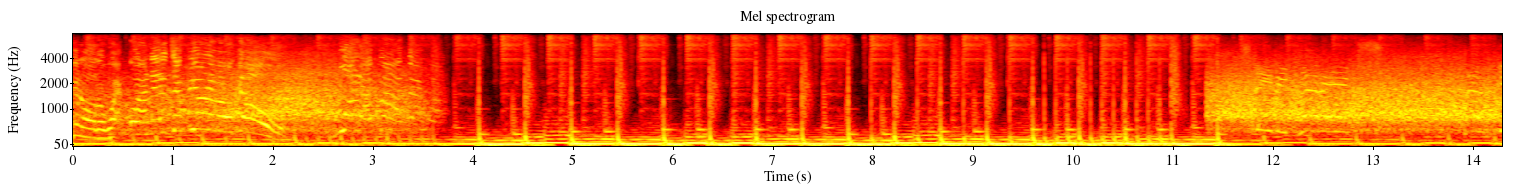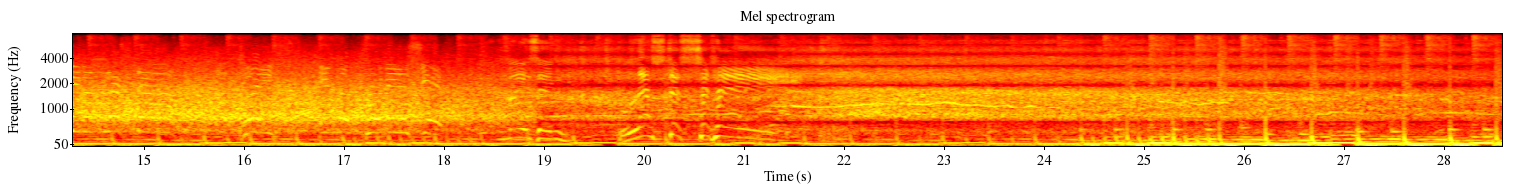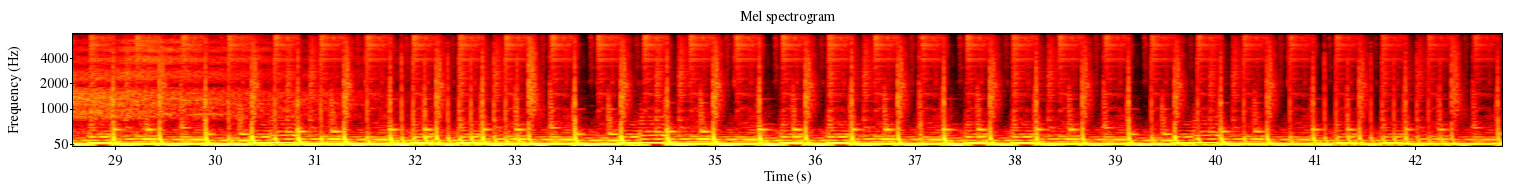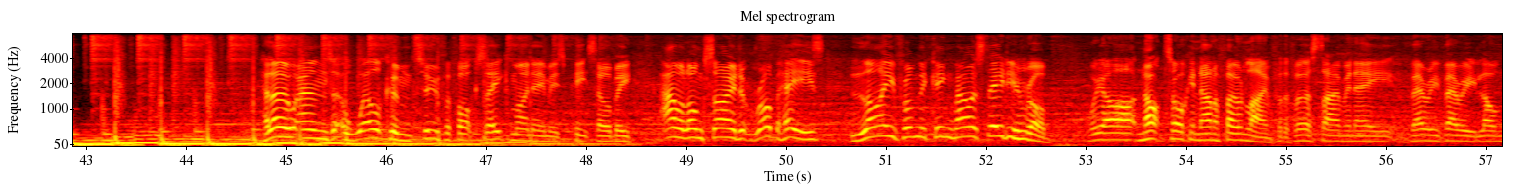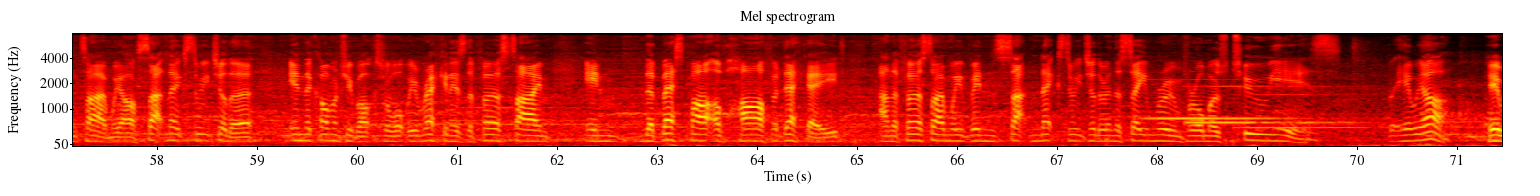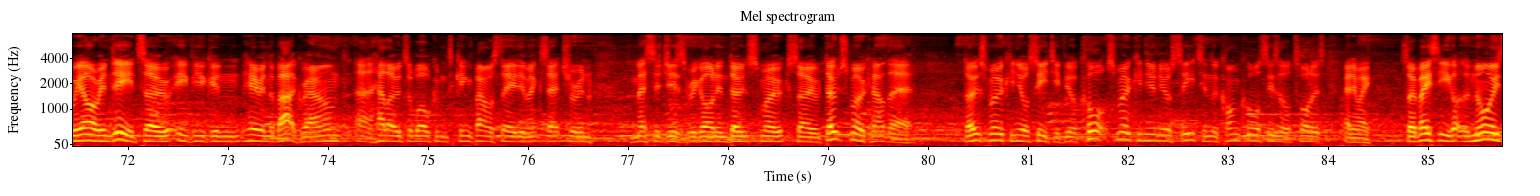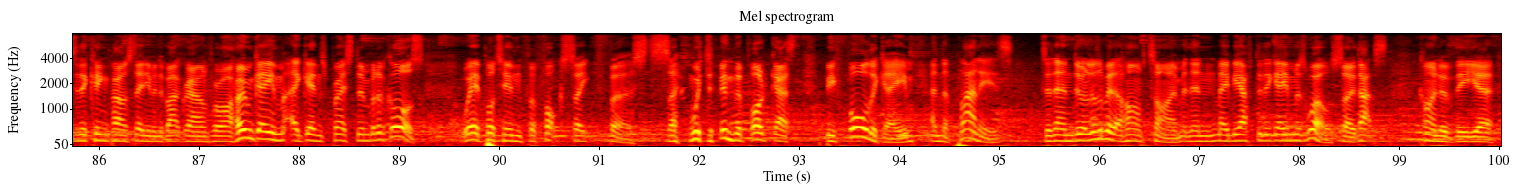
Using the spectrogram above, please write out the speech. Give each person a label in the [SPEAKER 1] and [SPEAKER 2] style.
[SPEAKER 1] Or the whack one. It's a beautiful
[SPEAKER 2] welcome to For Fox's Sake. My name is Pete Selby. I'm alongside Rob Hayes, live from the King Power Stadium. Rob,
[SPEAKER 3] We are not talking down a phone line for the first time in a very, very long time. We are sat next to each other in the commentary box for what we reckon is the first time in the best part of half a decade, and the first time we've been sat next to each other in the same room for almost two years. But here we are.
[SPEAKER 2] here we are indeed. So, if you can hear in the background, uh, hello to welcome to King Power Stadium, etc., and messages regarding don't smoke. So, don't smoke out there. Don't smoke in your seat. If you're caught smoking in your seat in the concourses or toilets, anyway. So basically, you've got the noise of the King Power Stadium in the background for our home game against Preston. But of course, we're put in for Fox's sake first. So we're doing the podcast before the game, and the plan is to then do a little bit at half time and then maybe after the game as well. So that's kind of the. Uh,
